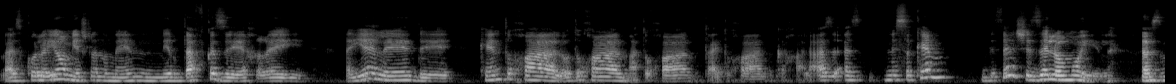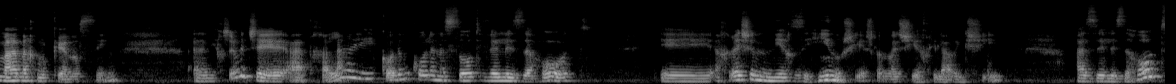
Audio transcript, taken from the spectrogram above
ואז כל היום יש לנו מעין מרדף כזה אחרי הילד, אה, כן תאכל, לא תאכל, מה תאכל, מתי תאכל וכך הלאה. אז, אז נסכם בזה שזה לא מועיל, אז מה אנחנו כן עושים? אני חושבת שההתחלה היא קודם כל לנסות ולזהות, אה, אחרי שנניח זיהינו שיש לנו איזושהי אכילה רגשית, אז זה לזהות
